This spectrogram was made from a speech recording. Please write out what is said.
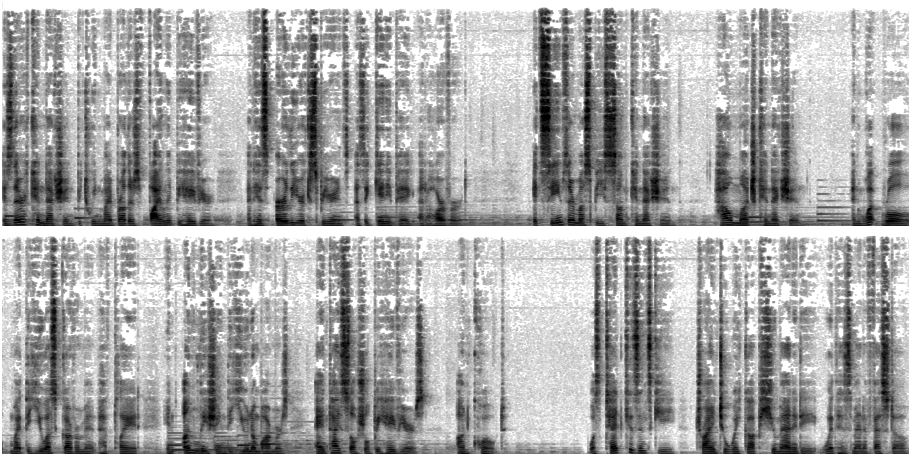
Is there a connection between my brother's violent behavior and his earlier experience as a guinea pig at Harvard? It seems there must be some connection. How much connection? And what role might the US government have played in unleashing the Unabomber's antisocial behaviors? Unquote. Was Ted Kaczynski trying to wake up humanity with his manifesto?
